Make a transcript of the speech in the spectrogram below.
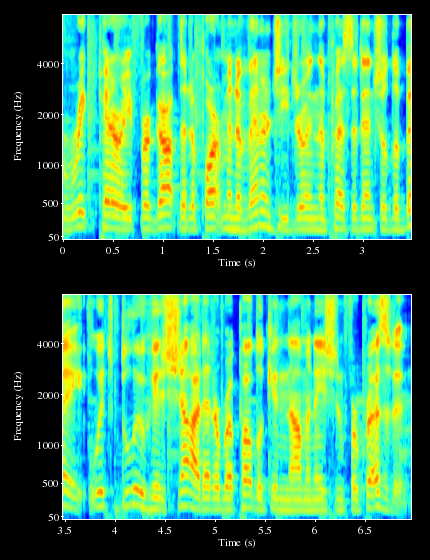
Rick Perry forgot the Department of Energy during the presidential debate, which blew his shot at a Republican nomination for president.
